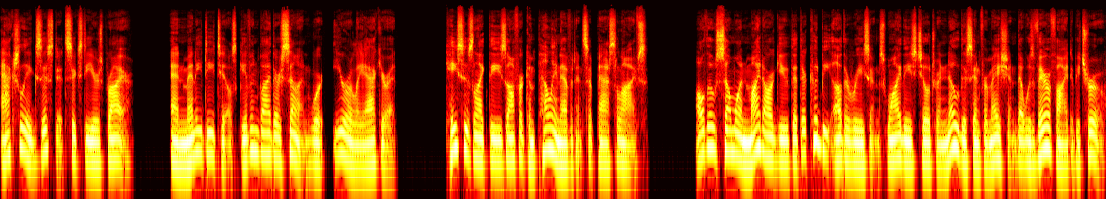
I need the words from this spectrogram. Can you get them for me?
actually existed 60 years prior, and many details given by their son were eerily accurate. Cases like these offer compelling evidence of past lives. Although someone might argue that there could be other reasons why these children know this information that was verified to be true.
